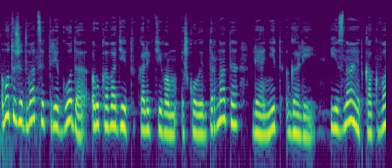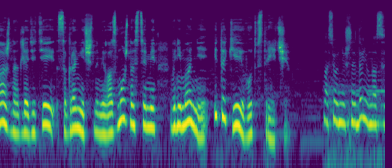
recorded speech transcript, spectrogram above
Вот уже 23 года руководит коллективом школы-интерната Леонид Галей и знает, как важно для детей с ограниченными возможностями внимание и такие вот встречи. На сьогоднішній день у нас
